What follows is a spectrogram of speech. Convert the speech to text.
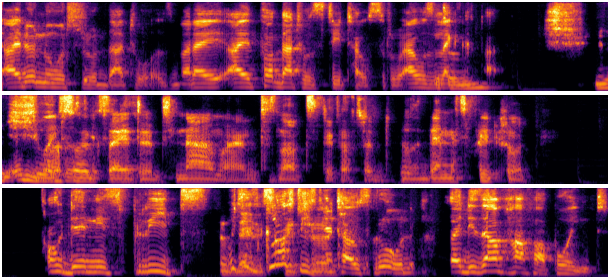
I don't know what road that was, but I, I thought that was State House Road. I was like, Mhm. uh, sh- You, you sure were so was House. excited. Nah, man, it's not State House Road. It was Dennis Pritt Road. oh, Dennis Pritt, which Dennis is close to Street Road. State House Road, so I deserve half a point.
